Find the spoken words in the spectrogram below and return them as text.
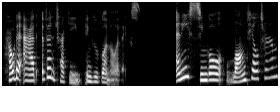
how to add event tracking in Google Analytics. Any single long tail term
